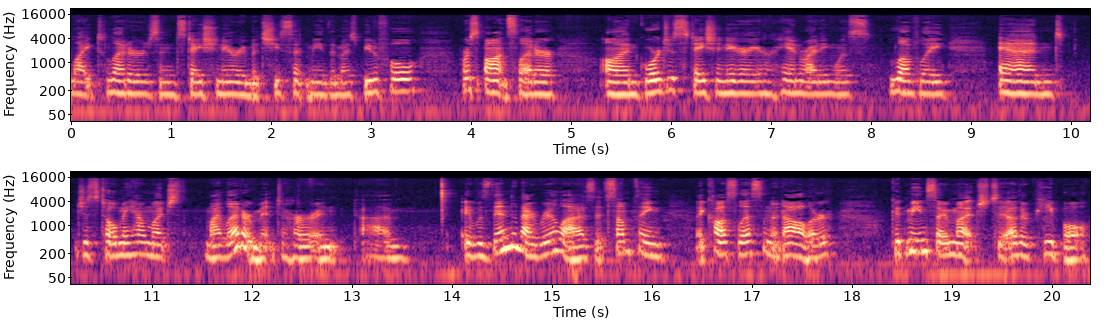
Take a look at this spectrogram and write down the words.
liked letters and stationery, but she sent me the most beautiful response letter on gorgeous stationery. Her handwriting was lovely and just told me how much my letter meant to her. And um, it was then that I realized that something that cost less than a dollar could mean so much to other people.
